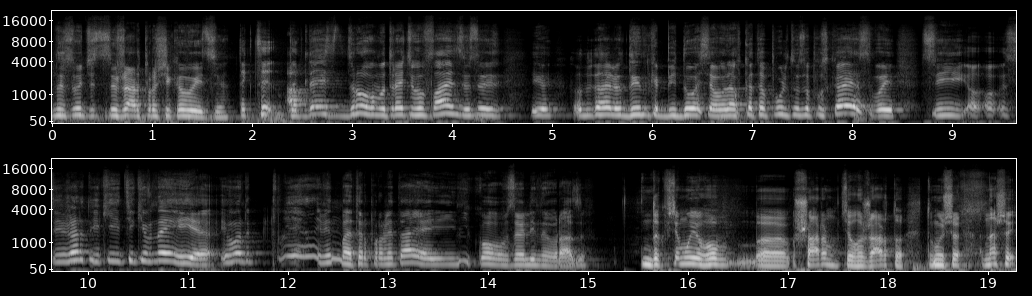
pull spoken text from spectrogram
несуть цей жарт про щекавицю. Так це А десь в другому, третьому фланзі це, і одна людинка бідося, вона в катапульту запускає свій, свій, о- о- свій жарт, який тільки в неї є. І вона, «Е», він метр пролітає і нікого взагалі не вразив. Ну, Так в цьому його е, шарм цього жарту, тому що наше,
